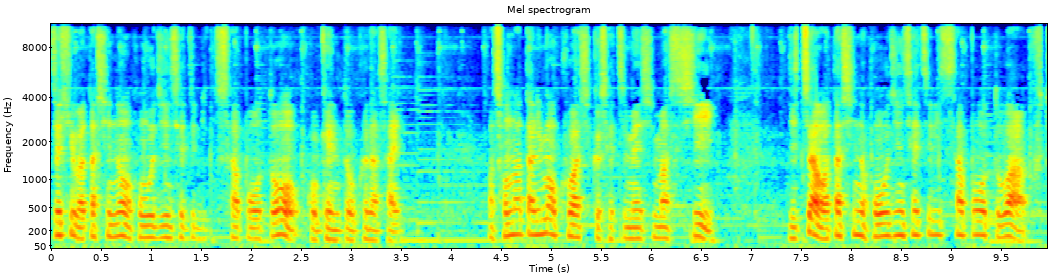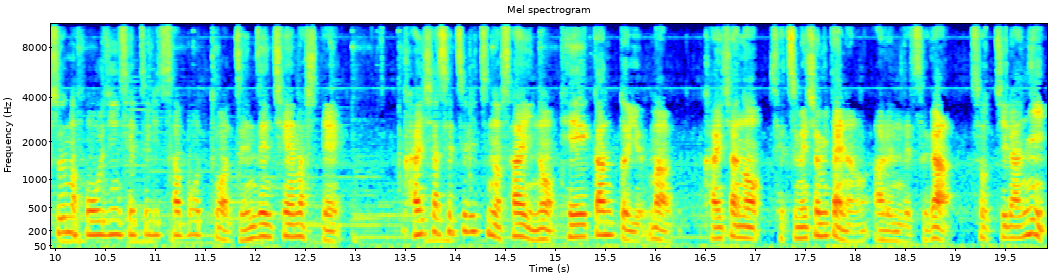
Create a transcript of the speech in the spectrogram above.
ぜひ私の法人設立サポートをご検討ください。そのあたりも詳しく説明しますし、実は私の法人設立サポートは普通の法人設立サポートは全然違いまして、会社設立の際の定款という、まあ、会社の説明書みたいなのがあるんですが、そちらに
